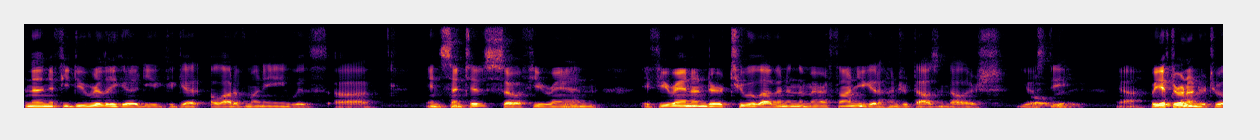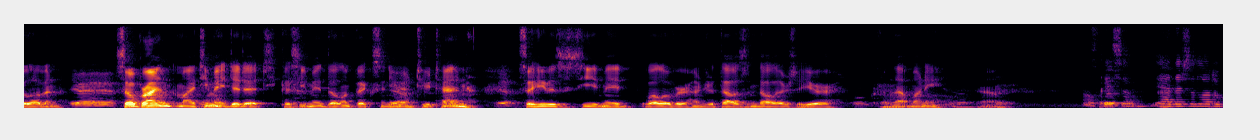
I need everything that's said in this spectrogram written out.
and then if you do really good you could get a lot of money with uh, incentives so if you ran if you ran under 211 in the marathon you get $100000 usd Oh, really? yeah but you have to run under 211 Yeah, yeah, yeah. so brian my teammate did it because he made the olympics and he Yeah. ran 210 yeah. so he was he made well over $100000 a year Okay. from that money. Okay. Okay, so yeah, there's a lot of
